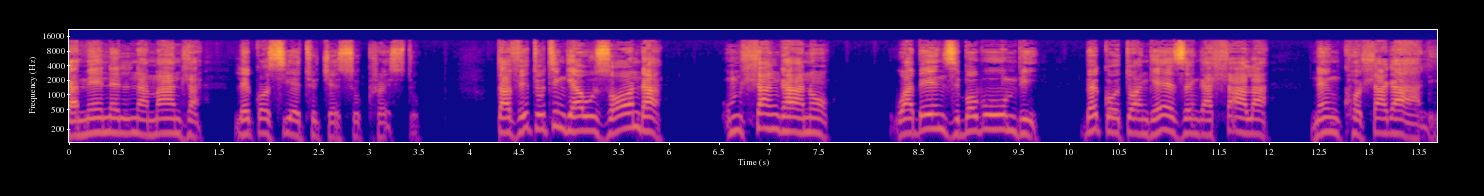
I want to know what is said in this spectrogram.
gameni elinamandla lenkosi yethu Jesu Kristu. David uthi ngiyawuzonda umhlangano wabenzi bobumbi begodwa ngeze ngahlala nengikhohlakali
